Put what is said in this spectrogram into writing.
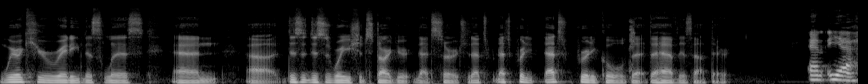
We're curating this list, and uh, this is this is where you should start your that search. That's that's pretty that's pretty cool to, to have this out there. And yeah,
